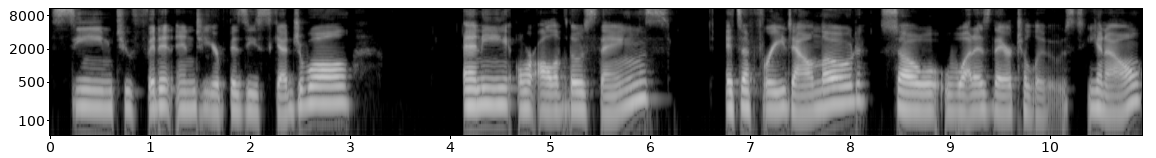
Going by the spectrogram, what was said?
seem to fit it into your busy schedule, any or all of those things, it's a free download. So, what is there to lose? You know?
